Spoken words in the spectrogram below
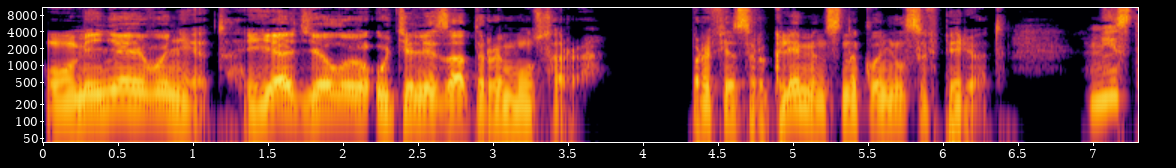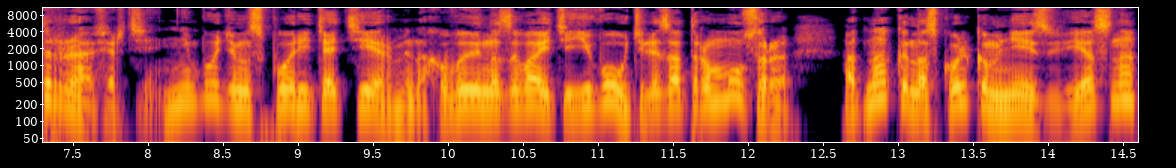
У меня его нет. Я делаю утилизаторы мусора. Профессор Клеменс наклонился вперед. «Мистер Раферти, не будем спорить о терминах. Вы называете его утилизатором мусора, однако, насколько мне известно,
